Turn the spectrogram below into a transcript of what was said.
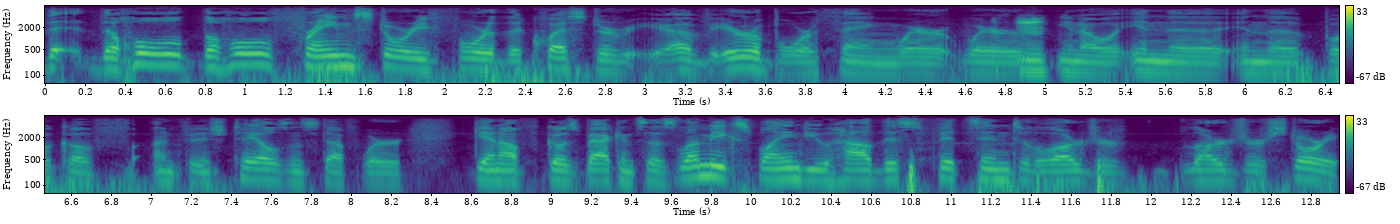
The, the whole the whole frame story for the quest of, of Erebor thing where where Mhm. you know in the in the book of unfinished tales and stuff where Gandalf goes back and says let me explain to you how this fits into the larger larger story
